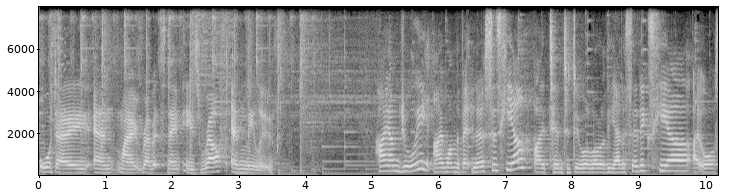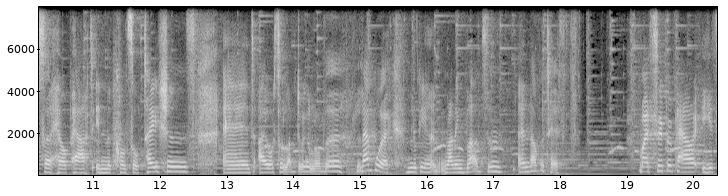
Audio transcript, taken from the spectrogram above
all day and my rabbit's name is Ralph and Lilu. Hi, I'm Julie. I'm one of the vet nurses here. I tend to do a lot of the anaesthetics here. I also help out in the consultations and I also love doing a lot of the lab work, looking at running bloods and, and other tests. My superpower is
